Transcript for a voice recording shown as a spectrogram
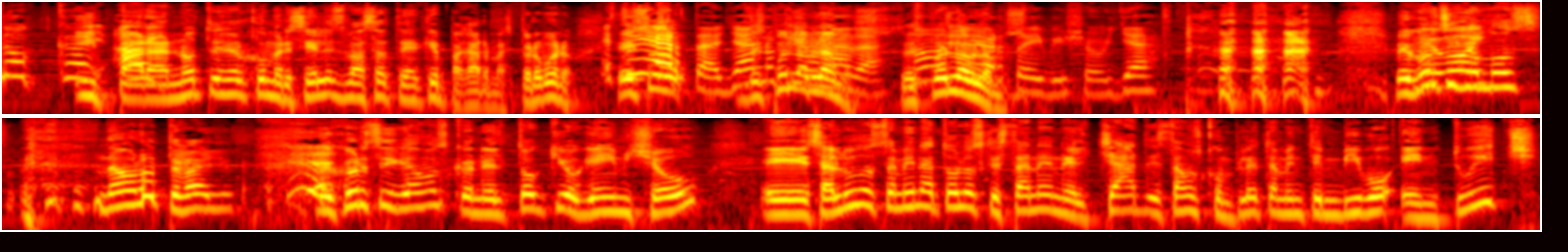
no. Y para Ay, no tener comerciales vas a tener que pagar más. Pero bueno, Estoy eso harta, ya después no lo quiero hablamos. nada. Después no, lo hablamos. harta, Ivy Show, ya. Mejor Me sigamos. no, no te vayas. Mejor sigamos con el Tokyo Game Show. Eh, saludos también a todos los que están en el chat. Estamos completamente en vivo en Twitch.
